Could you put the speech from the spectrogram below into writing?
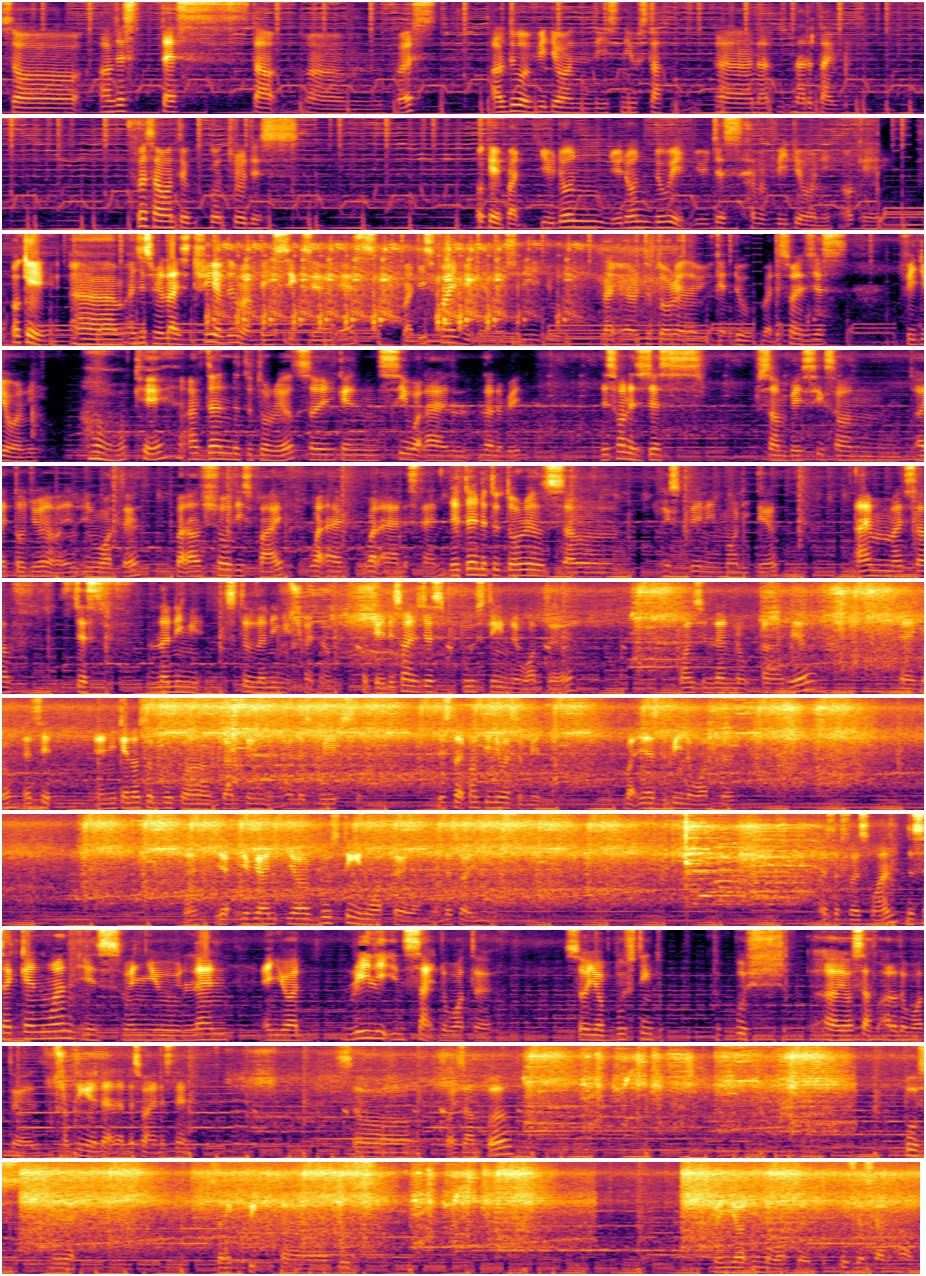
so I'll just test out um, first. I'll do a video on these new stuff uh, another time. First, I want to go through this. Okay, but you don't you don't do it. You just have a video only. Okay. Okay. Um, I just realized three of them are basics here. Yes, but these five you can actually do like a tutorial that you can do. But this one is just video only. Oh, okay. I've done the tutorial, so you can see what I learned a bit. This one is just some basics on I told you in, in water but I'll show these five what I what I understand. Later in the tutorials I will explain in more detail. I'm myself just learning still learning it right now. Okay this one is just boosting in the water. Once you learn uh, here there you go that's it. And you can also boost while jumping on the waves. It's like continuous a bit but it has to be in the water Yeah, if you're you're boosting in water, yeah, that's what it means. That's the first one. The second one is when you land and you are really inside the water. So you're boosting to, to push uh, yourself out of the water. Something like that, that's what I understand. So, for example, boost. Like So a quick uh, boost when you're in the water push yourself out.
